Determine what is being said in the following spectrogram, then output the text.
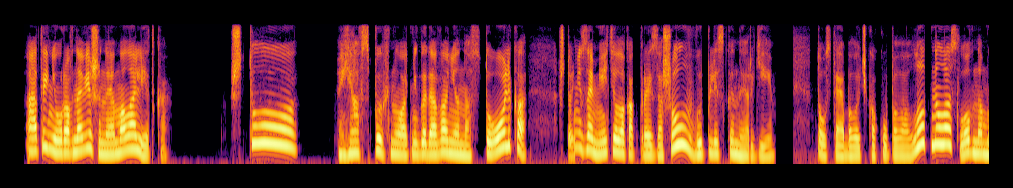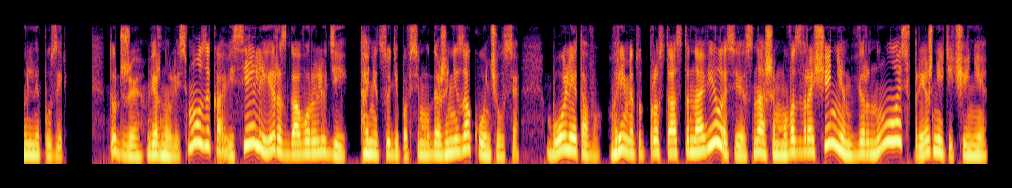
«А ты неуравновешенная малолетка». «Что?» Я вспыхнула от негодования настолько, что не заметила, как произошел выплеск энергии. Толстая оболочка купола лопнула, словно мыльный пузырь. Тут же вернулись музыка, веселье и разговоры людей. Танец, судя по всему, даже не закончился. Более того, время тут просто остановилось, и с нашим возвращением вернулось в прежнее течение.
